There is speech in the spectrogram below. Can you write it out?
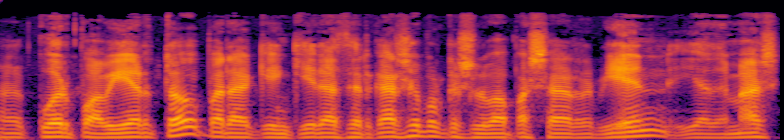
eh, Cuerpo Abierto para quien quiera acercarse porque se lo va a pasar bien. Y además,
